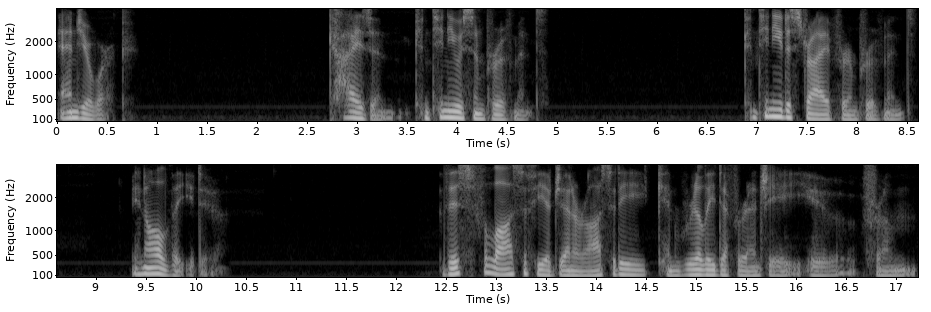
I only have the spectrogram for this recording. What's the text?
and your work. Kaizen, continuous improvement. Continue to strive for improvement in all that you do. This philosophy of generosity can really differentiate you from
